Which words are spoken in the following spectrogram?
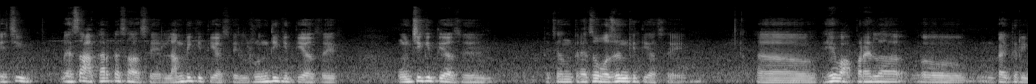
याची याचा आकार कसा असेल? लांबी किती असेल? रुंदी किती असेल? उंची किती असेल? त्याच्यानंतर याचं वजन किती असेल? हे वापरायला काहीतरी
